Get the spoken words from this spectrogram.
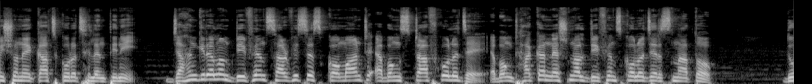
মিশনে কাজ করেছিলেন তিনি। Jahangir Alam defence services command এবং স্টাফ কলেজে এবং ঢাকা ন্যাশনাল ডিফেন্স কলেজের স্নাতক। দু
